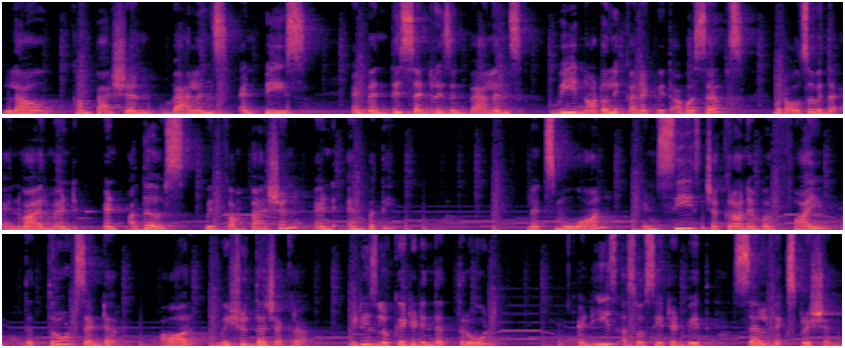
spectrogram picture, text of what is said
love, compassion, balance and peace. And when this center is in balance, we not only connect with ourselves but also with the environment and others with compassion and empathy. Let's move on and see chakra number 5, the throat center or Vishuddha chakra. It is located in the throat and is associated with self expression,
